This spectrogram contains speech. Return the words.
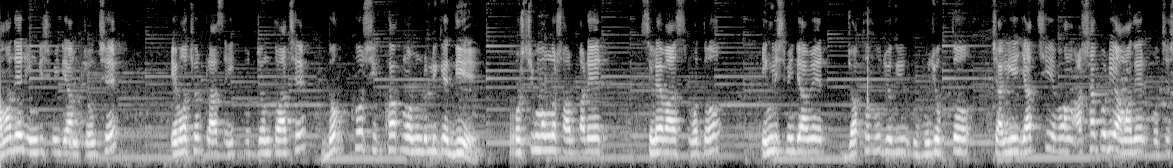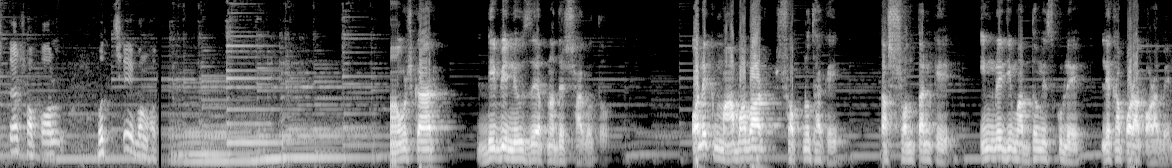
আমাদের ইংলিশ মিডিয়াম চলছে। এবছর ক্লাস এইট পর্যন্ত আছে। দক্ষ শিক্ষক মণ্ডলীকে দিয়ে পশ্চিমবঙ্গ সরকারের সিলেবাস মতো ইংলিশ মিডিয়ামের যথোপযোগী উপযুক্ত চালিয়ে যাচ্ছি এবং আশা করি আমাদের প্রচেষ্টা সফল হচ্ছে এবং হবে। নমস্কার ডিবি নিউজে আপনাদের স্বাগত। অনেক মা বাবার স্বপ্ন থাকে তার সন্তানকে ইংরেজি মাধ্যম স্কুলে লেখাপড়া করাবেন।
